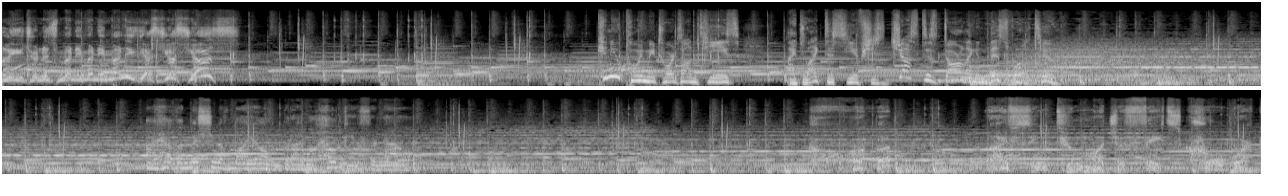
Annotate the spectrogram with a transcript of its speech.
Legion is many, many, many. Yes, yes, yes. Can you point me towards Anthiese? I'd like to see if she's just as darling in this world, too. I have a mission of my own, but I will help you for now. I've seen too much of fate's cruel work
